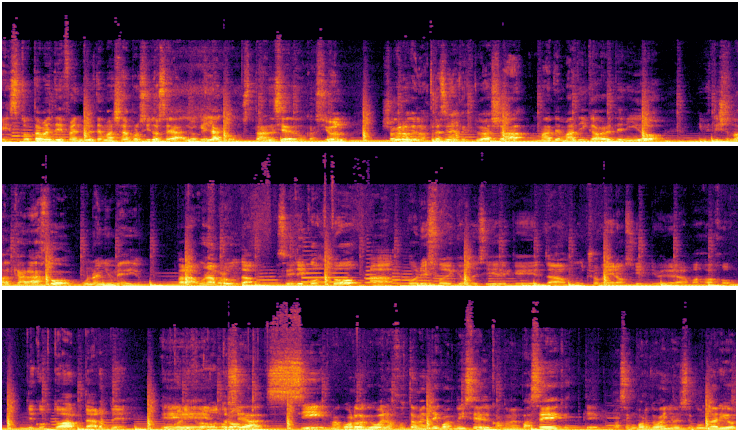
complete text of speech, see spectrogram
es totalmente diferente el tema allá, por sí, o sea, lo que es la constancia de educación, yo creo que en los tres años que estuve allá, matemática habré tenido, y me estoy yendo al carajo, un año y medio. Para una pregunta, Sí. ¿te costó, a- por eso de que vos decís de que daba mucho menos y el nivel era más bajo, ¿te costó adaptarte de Eh, colegio a otro? O sea, sí, me acuerdo que bueno, justamente cuando hice el- cuando me pasé, que este, me pasé en cuarto año del secundario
